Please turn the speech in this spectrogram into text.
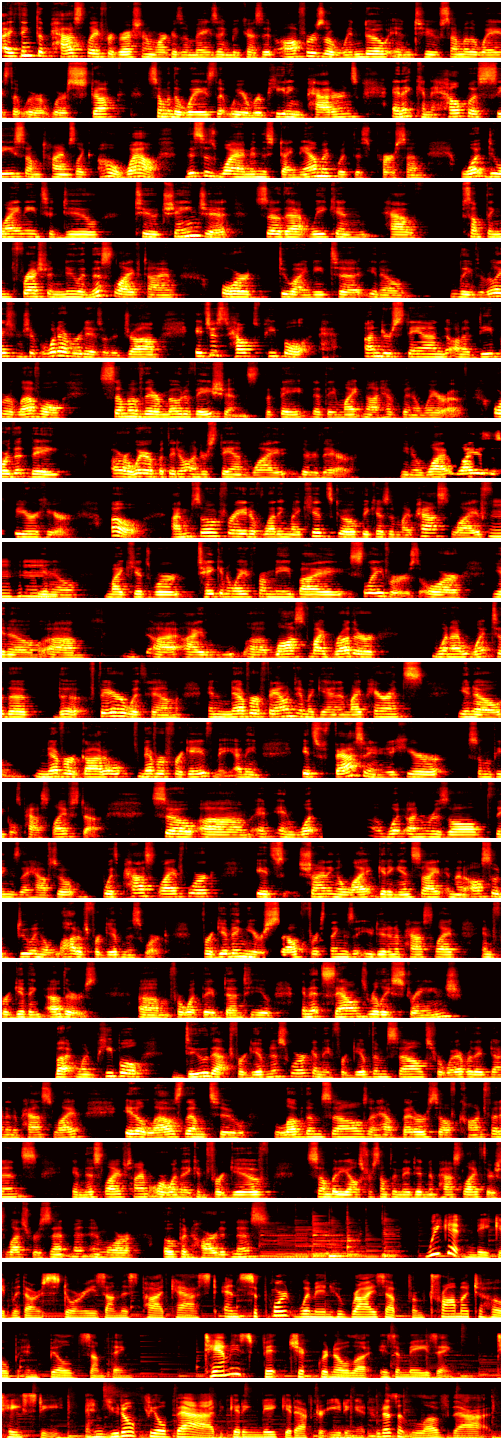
I think the past life regression work is amazing because it offers a window into some of the ways that we're, we're stuck, some of the ways that we are repeating patterns, and it can help us see sometimes, like, oh, wow, this is why I'm in this dynamic with this person. What do I need to do to change it so that we can have something fresh and new in this lifetime? Or do I need to, you know, leave the relationship or whatever it is, or the job? It just helps people understand on a deeper level some of their motivations that they that they might not have been aware of or that they are aware of but they don't understand why they're there you know why why is this fear here oh i'm so afraid of letting my kids go because in my past life you Mhm. know my kids were taken away from me by slavers or you know um, i, I uh, lost my brother when i went to the the fair with him and never found him again. And my parents you know never got never forgave me. I mean it's fascinating to hear some of people's past life stuff. So um and and what uh, what unresolved things they have. So with past life work it's shining a light getting insight and then also doing a lot of forgiveness work. Forgiving yourself for things that you did in a past life and forgiving others um, for what they've done to you. And it sounds really strange but when people do that forgiveness work and they forgive themselves for whatever they've done in a past life, it allows them to love themselves and have better self confidence in this lifetime. Or when they can forgive somebody else for something they did in a past life, there's less resentment and more open heartedness. We get naked with our stories on this podcast and support women who rise up from trauma to hope and build something. Tammy's Fit Chick granola is amazing, tasty, and you don't feel bad getting naked after eating it. Who doesn't love that?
